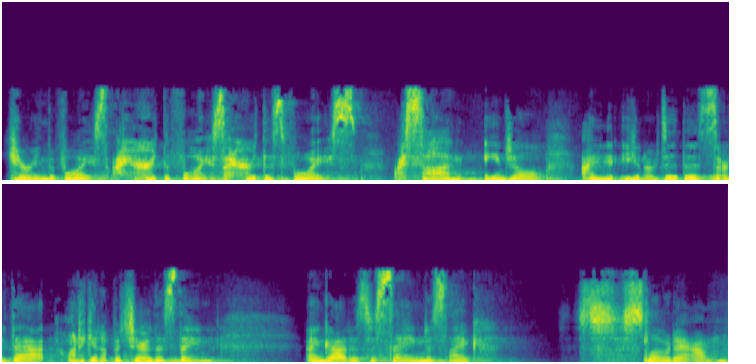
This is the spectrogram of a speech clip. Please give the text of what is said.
hearing the voice. I heard the voice. I heard this voice. I saw an angel. I, you know, did this or that. I want to get up and share this thing. And God is just saying, just like, slow down.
